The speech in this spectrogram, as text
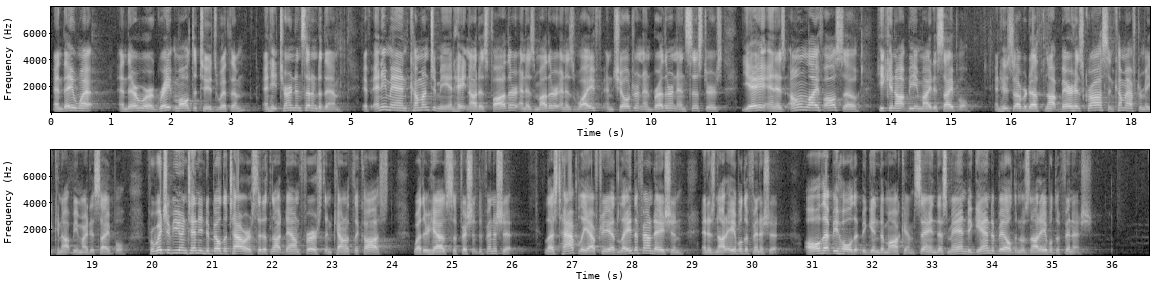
And they went, and there were great multitudes with him. And he turned and said unto them, if any man come unto me and hate not his father and his mother and his wife and children and brethren and sisters, yea, and his own life also, he cannot be my disciple. And whosoever doth not bear his cross and come after me cannot be my disciple. For which of you intending to build a tower sitteth not down first and counteth the cost, whether he have sufficient to finish it? Lest haply, after he had laid the foundation and is not able to finish it, all that behold it begin to mock him, saying, This man began to build and was not able to finish.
